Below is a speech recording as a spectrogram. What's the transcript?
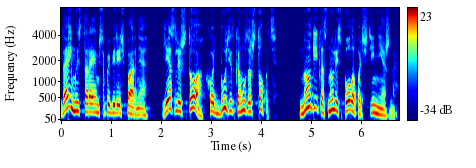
Да и мы стараемся поберечь парня. Если что, хоть будет кому заштопать. Ноги коснулись пола почти нежно.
